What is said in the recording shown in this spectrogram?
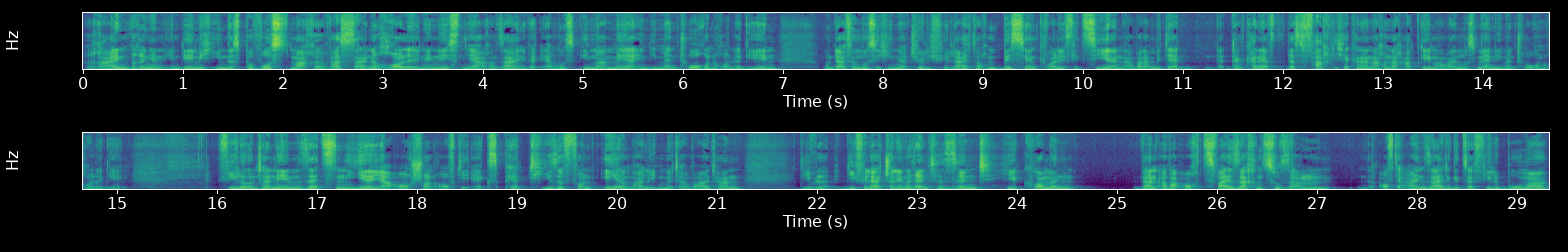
reinbringen, indem ich ihm das bewusst mache, was seine Rolle in den nächsten Jahren sein wird. Er muss immer mehr in die Mentorenrolle gehen und dafür muss ich ihn natürlich vielleicht auch ein bisschen qualifizieren, aber damit er, dann kann er, das Fachliche kann er nach und nach abgeben, aber er muss mehr in die Mentorenrolle gehen. Viele Unternehmen setzen hier ja auch schon auf die Expertise von ehemaligen Mitarbeitern, die, die vielleicht schon in Rente sind, hier kommen, dann aber auch zwei Sachen zusammen. Auf der einen Seite gibt es ja viele Boomer,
